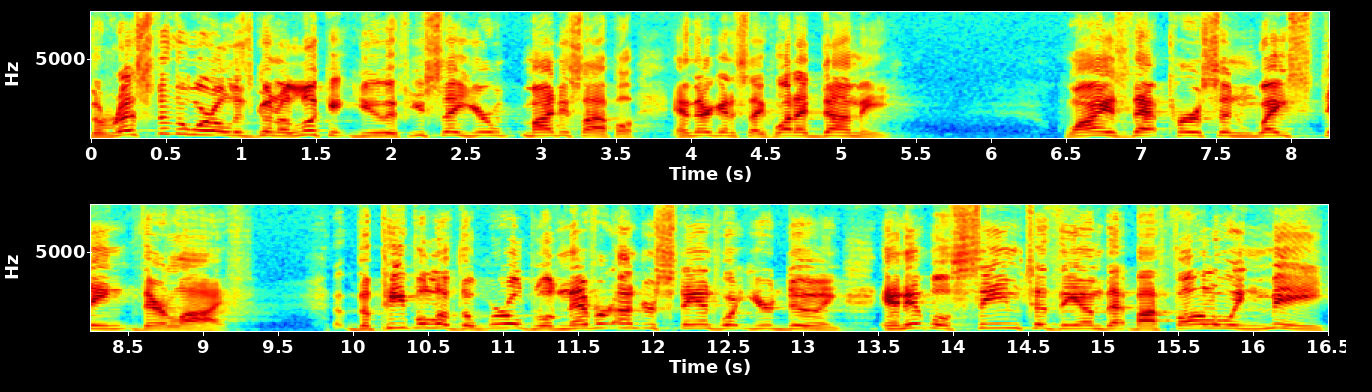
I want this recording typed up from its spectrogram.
The rest of the world is going to look at you if you say you're my disciple, and they're going to say, What a dummy. Why is that person wasting their life? The people of the world will never understand what you're doing, and it will seem to them that by following me,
